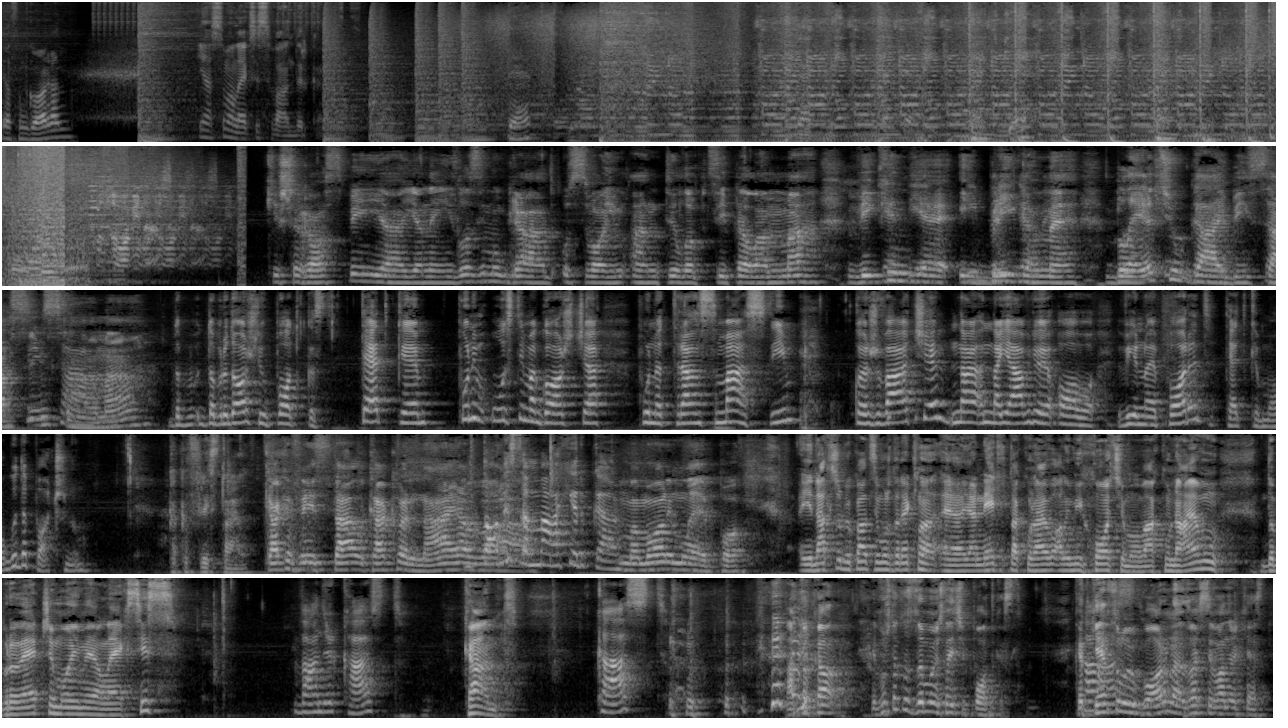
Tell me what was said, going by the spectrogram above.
Ja sam Goran. Ja sam Aleksis Vanderka. Dad. Kiša rospija, ja ne izlazim u grad u svojim antilop cipelama. Vikend je i briga me, blejaću gajbi sasvim sama. Dob- dobrodošli u podcast Tetke, punim ustima gošća, puna transmasti, koja žvaće na, najavljuje ovo. Vino je pored, tetke mogu da počnu. Kakav freestyle. Kakav freestyle, kakva najava. Tome sam maherka. Ma molim lepo. I Nataša Bekovac je možda rekla, e, ja neću takvu najavu, ali mi hoćemo ovakvu najavu. Dobroveče, moje ime je Aleksis. Vandercast. Kant. Cast. A to kao, e, možda tako zovemo još sledeći podcast. Kad Cast. canceluju Gorana, zvaće se Vandercast.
